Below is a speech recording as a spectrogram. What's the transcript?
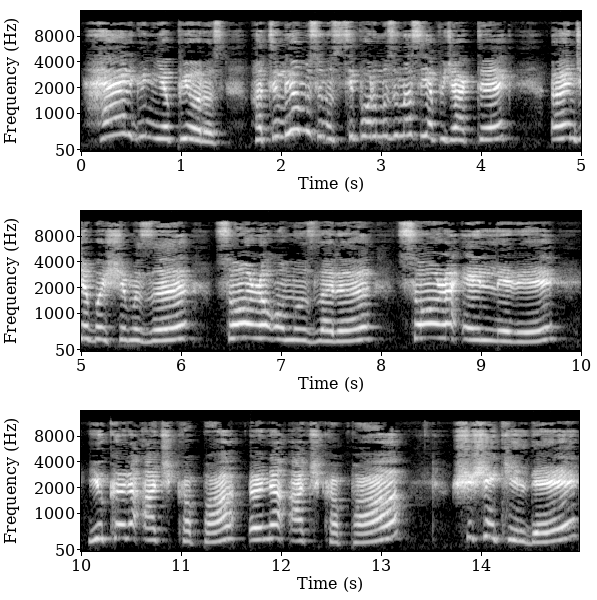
her gün yapıyoruz. Hatırlıyor musunuz sporumuzu nasıl yapacaktık? Önce başımızı, sonra omuzları, sonra elleri, yukarı aç kapa, öne aç kapa. Şu şekilde.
